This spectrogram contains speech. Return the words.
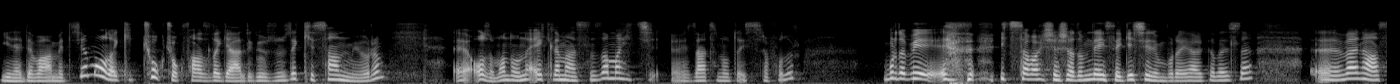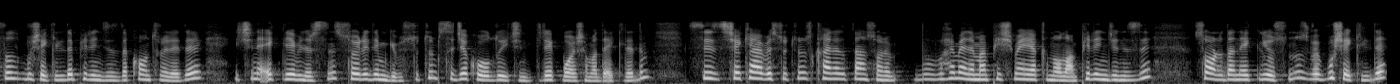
yine devam edeceğim. Ola ki çok çok fazla geldi gözünüze ki sanmıyorum. E, o zaman onu eklemezsiniz ama hiç e, zaten o da israf olur. Burada bir iç savaş yaşadım. Neyse geçelim buraya arkadaşlar. E, velhasıl bu şekilde pirincinizi de kontrol ederek içine ekleyebilirsiniz. Söylediğim gibi sütüm sıcak olduğu için direkt bu aşamada ekledim. Siz şeker ve sütünüz kaynadıktan sonra bu hemen hemen pişmeye yakın olan pirincinizi sonradan ekliyorsunuz ve bu şekilde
